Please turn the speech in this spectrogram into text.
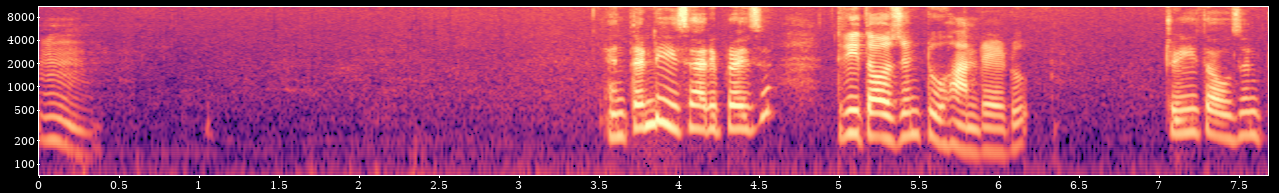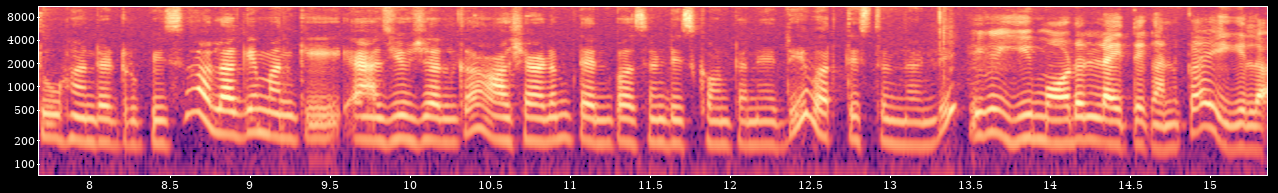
మ్మ్. ఎంతండి ఈ sari price? Three thousand two hundred three thousand two hundred rupees. అలాగే మనకి యాజ్ యూజువల్గా ఆషాఢం టెన్ పర్సెంట్ డిస్కౌంట్ అనేది వర్తిస్తుందండి. ఇక ఈ మోడల్లో అయితే కనుక ఇలా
